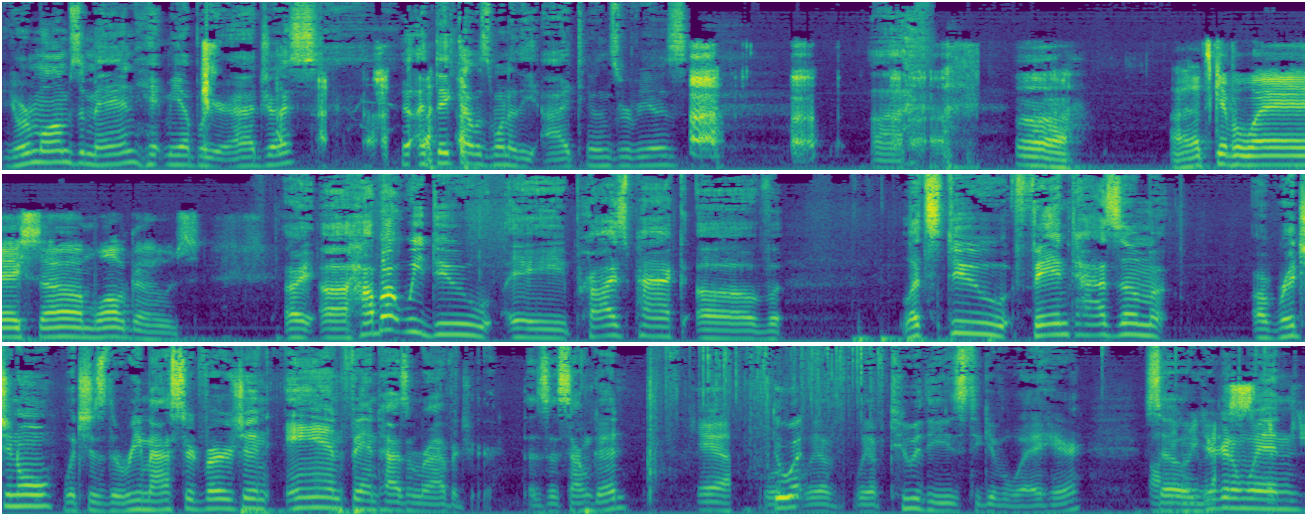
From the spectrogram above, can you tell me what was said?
your mom's a man. Hit me up with your address. I think that was one of the iTunes reviews. Uh, Uh, let's give away some logos. All right. Uh, how about we do a prize pack of? Let's do Phantasm Original, which is the remastered version, and Phantasm Ravager. Does this sound good? Yeah, We'll- do it. We have we have two of these to give away here. Oh, So you don't even you're gonna win.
